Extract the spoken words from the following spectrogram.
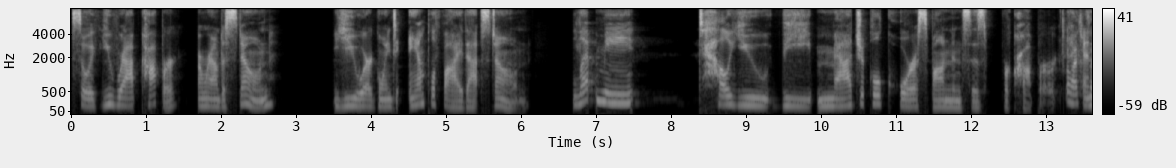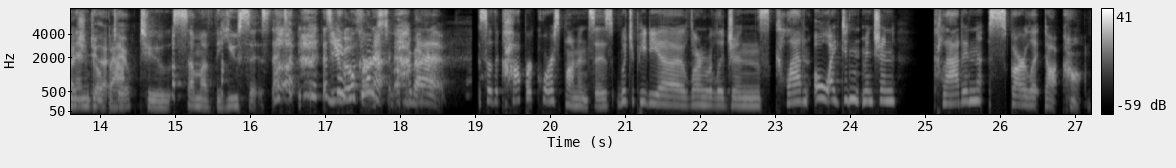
So if you wrap copper around a stone, you are going to amplify that stone. Let me tell you the magical correspondences for copper. Oh, and then go back to some of the uses. That's, that's You go gonna- first. I'll go back. uh, so the copper correspondences, Wikipedia, Learn Religions, Cladden. Oh, I didn't mention CladdenScarlet.com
